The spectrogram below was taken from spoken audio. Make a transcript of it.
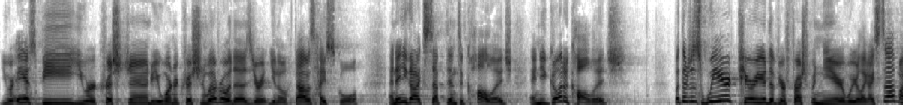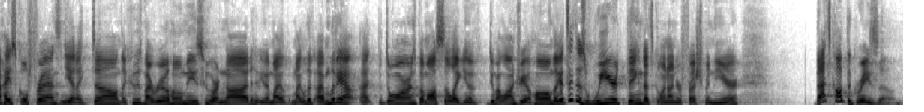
you were ASB, you were a Christian, or you weren't a Christian, whatever it is, you're, you know, that was high school. And then you got accepted into college, and you go to college, but there's this weird period of your freshman year where you're like, I still have my high school friends, and yet I don't. Like, who's my real homies? Who are not? You know, my, my li- I'm living out at the dorms, but I'm also like, you know, do my laundry at home. Like, it's like this weird thing that's going on your freshman year. That's called the gray zone,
